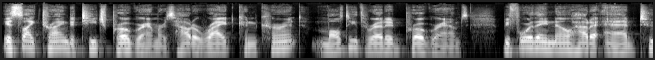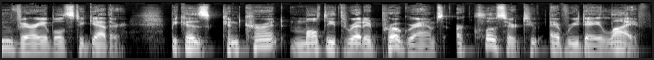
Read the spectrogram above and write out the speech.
It's like trying to teach programmers how to write concurrent, multi threaded programs before they know how to add two variables together, because concurrent, multi threaded programs are closer to everyday life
